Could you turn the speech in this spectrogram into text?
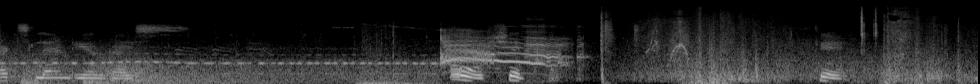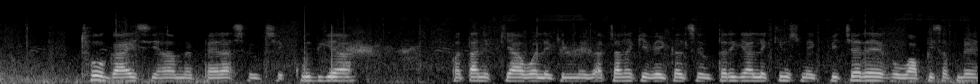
Let's land here guys oh shit okay तो गाइस यहाँ मैं पैराशूट से कूद गया। पता नहीं क्या हुआ, लेकिन मैं अचानक ही व्हीकल से उतर गया, लेकिन उसमें एक पिक्चर है, वो वापस अपने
